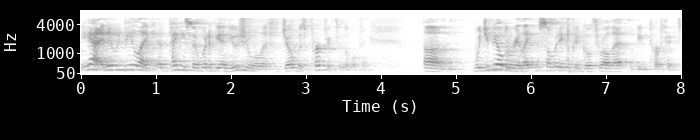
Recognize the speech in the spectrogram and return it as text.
yeah, and it would be like uh, Peggy said, would it be unusual if Job was perfect through the whole thing? Um, would you be able to relate with somebody who could go through all that and be perfect?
